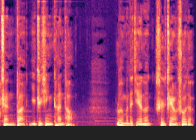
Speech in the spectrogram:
诊断一致性探讨》。论文的结论是这样说的：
